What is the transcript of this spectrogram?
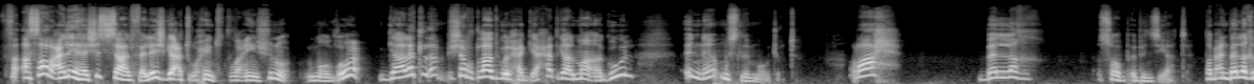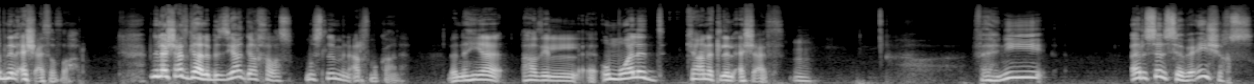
فاصر عليها شو السالفة؟ ليش قاعد تروحين تطلعين؟ شنو الموضوع؟ قالت له بشرط لا تقول حق أحد. قال ما أقول إنه مسلم موجود. راح بلغ صوب ابن زياد. طبعا بلغ ابن الأشعث الظاهر. ابن الأشعث قال ابن زياد قال خلاص مسلم بنعرف مكانه. لأن هي هذه أم ولد كانت للأشعث. فهني أرسل سبعين شخص.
